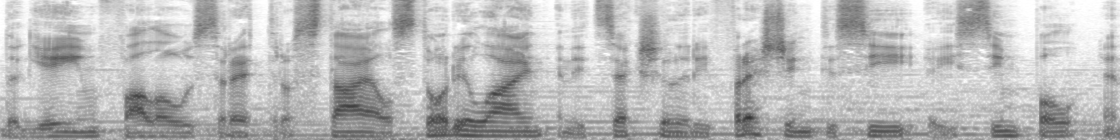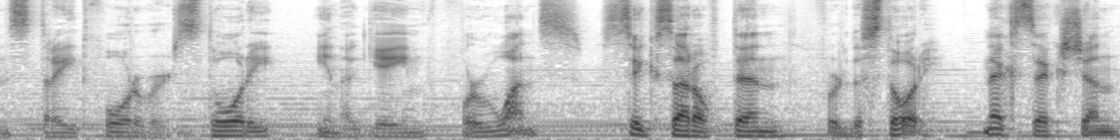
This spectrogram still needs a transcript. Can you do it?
the game follows retro style storyline and it's actually refreshing to see a simple and straightforward story in a game for once. 6 out of 10 for the story. Next section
